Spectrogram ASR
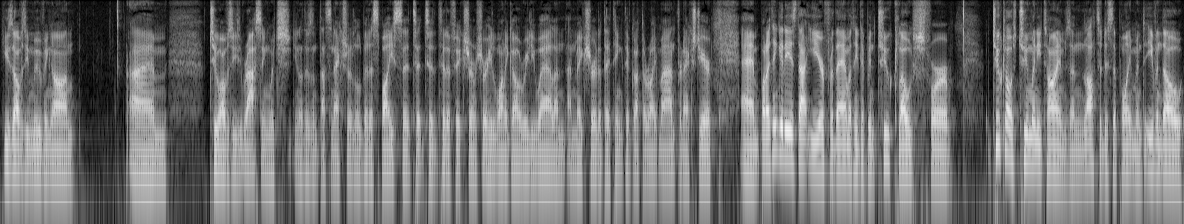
He's obviously moving on. Um, to obviously Racing, which you know there's that's an extra little bit of spice to, to, to, to the fixture. I'm sure he'll want to go really well and, and make sure that they think they've got the right man for next year. Um, but I think it is that year for them. I think they've been too close for too close too many times and lots of disappointment. Even though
